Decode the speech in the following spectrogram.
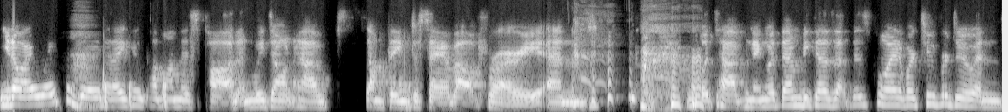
You know, I wait the day that I can come on this pod and we don't have something to say about Ferrari and what's happening with them because at this point we're two for two and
